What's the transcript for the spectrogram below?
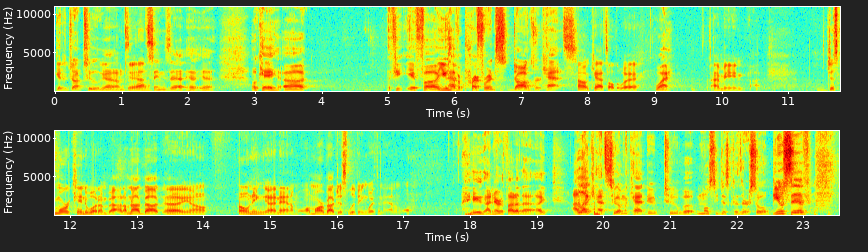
get a job too. Yeah, I'm Yeah? same as that. Hell yeah. Okay. Uh, if you if uh, you have a preference, dogs or cats? Oh, cats all the way. Why? I mean, I, just more akin to what I'm about. I'm not about uh, you know owning an animal. I'm more about just living with an animal. Hey, I never thought of that. I I like cats too. I'm a cat dude too, but mostly just because they're so abusive,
